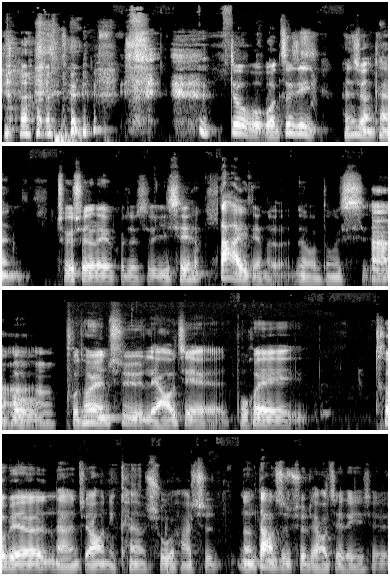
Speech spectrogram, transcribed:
对 我我最近很喜欢看哲学类或者是一些 大一点的那种东西，然后嗯普通人去了解不会特别难，只要你看书还是能大致去了解的一些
